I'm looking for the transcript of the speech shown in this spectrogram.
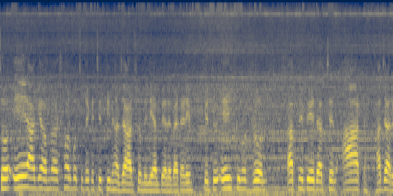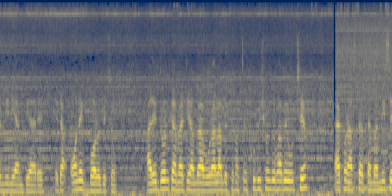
সো এর আগে আমরা সর্বোচ্চ দেখেছি তিন হাজার আটশো মিলি অ্যাম্পিয়ারের ব্যাটারি কিন্তু এই কোনো ড্রোন আপনি পেয়ে যাচ্ছেন আট হাজার মিলি অ্যাম্পিয়ারের এটা অনেক বড় কিছু। আর এই ড্রোন ক্যামেরাটি আমরা উড়ালাম, দেখতে পাচ্ছেন, খুবই সুন্দরভাবে উঠছে এখন আস্তে আস্তে আমরা নিচে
